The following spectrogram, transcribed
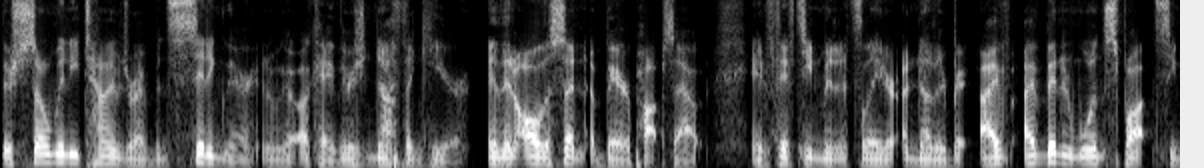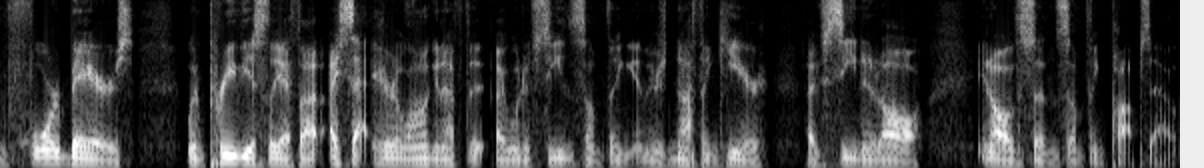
there's so many times where I've been sitting there and I go, okay, there's nothing here, and then all of a sudden a bear pops out, and 15 minutes later another bear. I've I've been in one spot seen four bears when previously I thought I sat here long enough that I would have seen something, and there's nothing here. I've seen it all, and all of a sudden something pops out.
